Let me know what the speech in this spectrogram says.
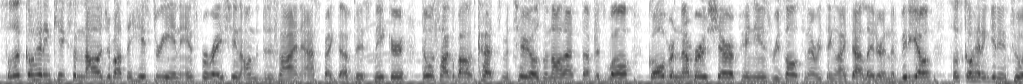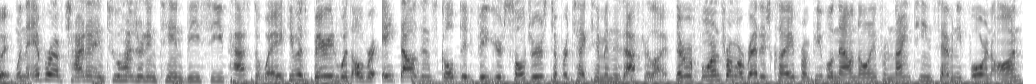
So let's go ahead and kick some knowledge about the history and inspiration on the design aspect of this sneaker. Then we'll talk about cuts, materials, and all that stuff as well. Go over numbers, share opinions, results, and everything like that later in the video. So let's go ahead and get into it. When the Emperor of China in 210 BC passed away, he was buried with over 8,000 sculpted figured soldiers to protect him in his afterlife. They were formed from a reddish clay from people now knowing from 1974 and on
